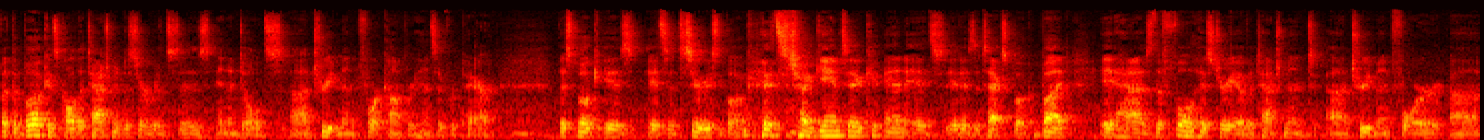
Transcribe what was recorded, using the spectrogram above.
But the book is called Attachment Disturbances in Adults: uh, Treatment for Comprehensive Repair this book is it's a serious book it's gigantic and it's it is a textbook but it has the full history of attachment uh, treatment for uh,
